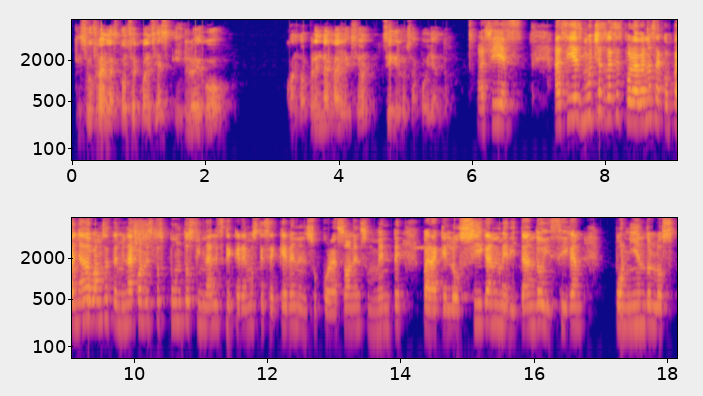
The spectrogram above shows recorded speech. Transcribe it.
que sufran las consecuencias y luego, cuando aprendan la lección, síguelos apoyando. Así es. Así es, muchas gracias por habernos acompañado. Vamos a terminar con estos puntos finales que queremos que se queden en su corazón, en su mente, para que los sigan meditando y sigan poniéndolos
